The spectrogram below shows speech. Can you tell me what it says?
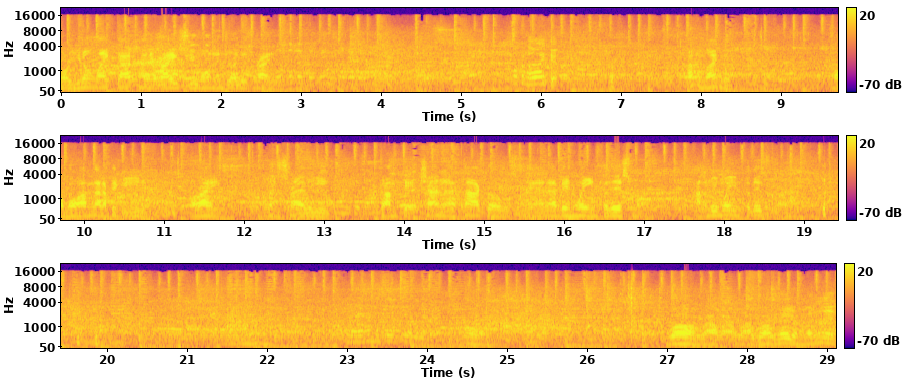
or you don't like that kind of rice, you won't enjoy this rice. I like it. I don't mind it. Although I'm not a picky eater. Alright, let's try the Campechana tacos, man. I've been waiting for this one. I've been waiting for this one. oh. Whoa, wow, wow, wow, wow, wait a minute.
